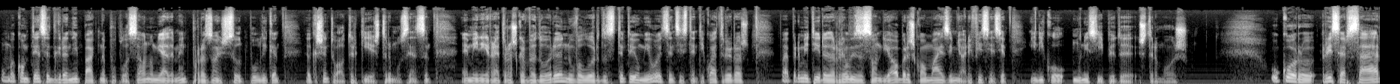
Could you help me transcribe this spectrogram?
uma competência de grande impacto na população, nomeadamente por razões de saúde pública, acrescentou a autarquia extremocense. A mini retroescavadora, no valor de 71.874 euros, vai permitir a realização de obras com mais e melhor eficiência, indicou o município de Estremoz. O coro Ricersar,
